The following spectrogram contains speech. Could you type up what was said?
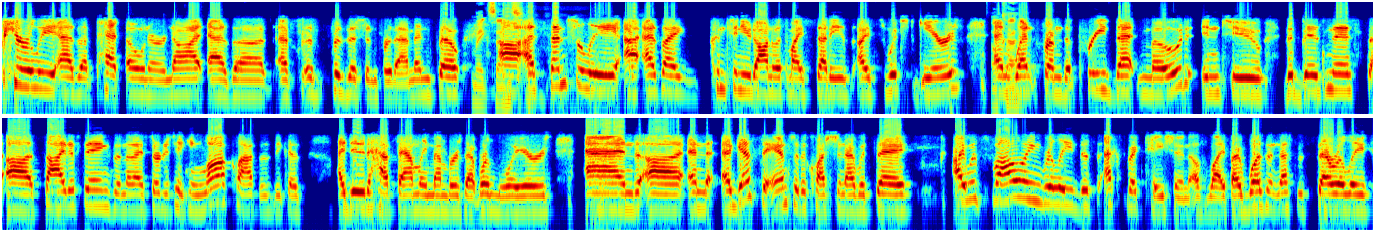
purely as a pet owner, not as a, physician for them. And so Makes sense. uh, essentially, uh, as I continued on with my studies, I switched gears and Okay. went from the pre-vet mode into the business uh, side of things, and then I started taking law classes because I did have family members that were lawyers, and uh, and I guess to answer the question, I would say. I was following really this expectation of life. I wasn't necessarily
